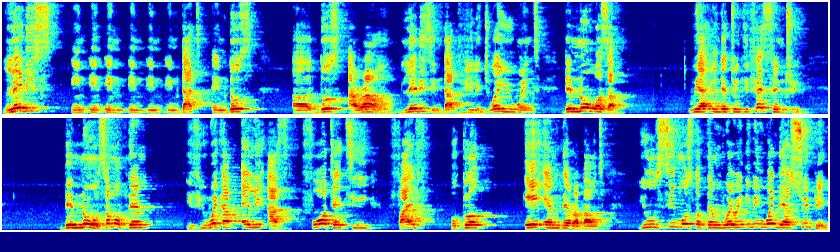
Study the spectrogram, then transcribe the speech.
Ladies in in in in in, that in those uh, those around ladies in that village where you went, they know what's up. We are in the 21st century. They know some of them. If you wake up early as 4:30, 5 o'clock a.m. thereabout, you'll see most of them wearing, even when they are sweeping,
